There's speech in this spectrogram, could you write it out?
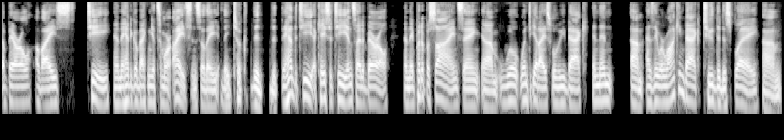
a, barrel of ice tea and they had to go back and get some more ice and so they they took the, the they had the tea a case of tea inside a barrel and they put up a sign saying um, we'll when to get ice we'll be back and then um, as they were walking back to the display, um,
